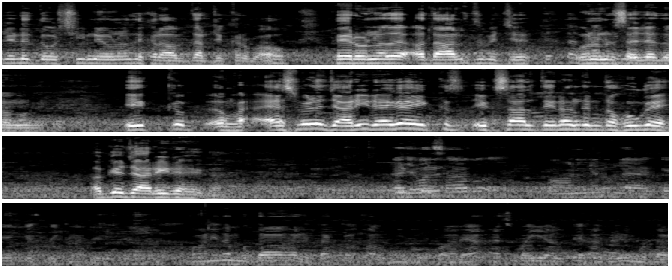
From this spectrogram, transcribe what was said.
ਜਿਹੜੇ ਦੋਸ਼ੀ ਨੇ ਉਹਨਾਂ ਦੇ ਖਿਲਾਫ ਦਰਜ ਕਰਵਾਓ। ਫਿਰ ਉਹਨਾਂ ਦਾ ਅਦਾਲਤ ਵਿੱਚ ਉਹਨਾਂ ਨੂੰ ਸਜ਼ਾ ਦੇਵਾਂਗੇ। ਇੱਕ, ਇਸ ਵੇਲੇ ਜਾਰੀ ਰਹੇਗਾ, ਇੱਕ ਇੱਕ ਸਾਲ 13 ਦਿਨ ਤਾਂ ਹੋ ਗਏ, ਅੱਗੇ ਜਾਰੀ ਰਹੇਗਾ। ਰਾਜਵਾਲ ਸਾਹਿਬ, ਪਾਣੀਆਂ ਨੂੰ ਲੈ ਕੇ ਕਿਸ ਤਰੀਕੇ ਨਾਲ ਦੇਖਦੇ ਹੋ ਪਾਣੀ ਦਾ ਮੁੱਦਾ ਹਾਲੇ ਤੱਕ ਹੱਲ ਨਹੀਂ ਹੋ ਪਾ ਤੇ ਹਾਲੇ ਵੀ ਮੁੱਦਾ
